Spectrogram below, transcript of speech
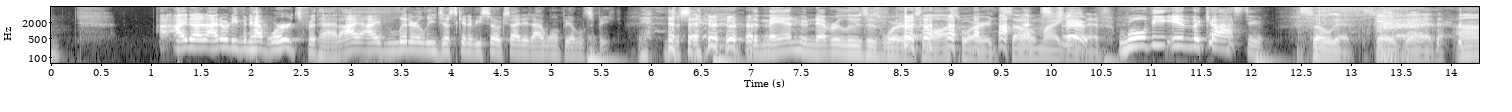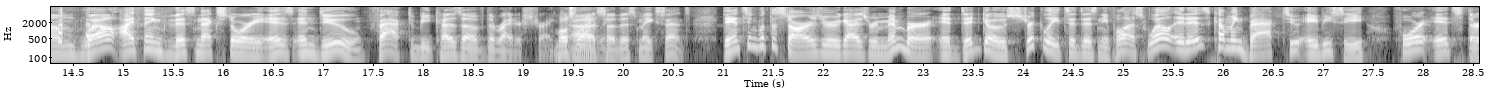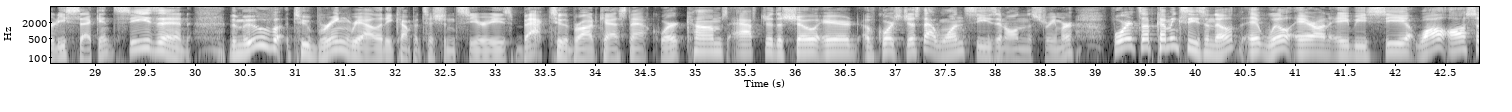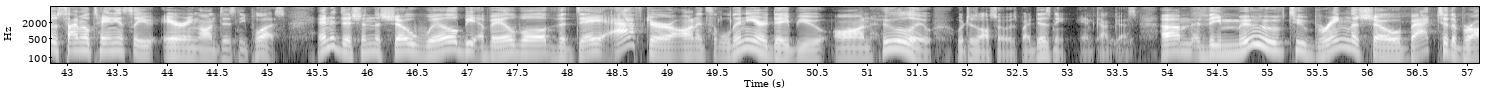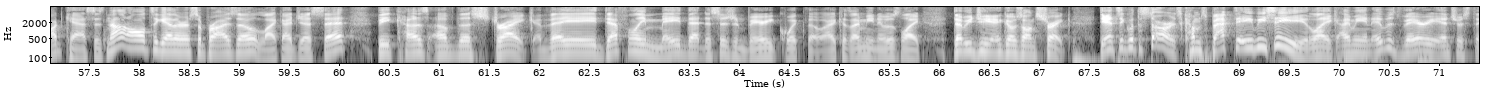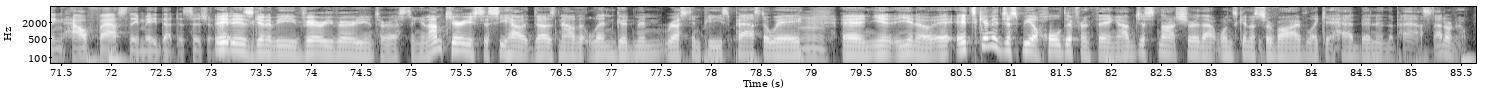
I, I don't. I don't even have words for that. I, I'm literally just gonna be so excited I won't be able to speak. Just saying. the man who never loses words lost words. Oh my True. goodness. Wolvie in the costume. So good, so good. Um, well, I think this next story is in due fact because of the writer's strike. Most Uh, likely. so this makes sense. Dancing with the Stars, you guys remember, it did go strictly to Disney Plus. Well, it is coming back to ABC for its 32nd season. The move to bring reality competition series back to the broadcast network comes after the show aired, of course, just that one season on the streamer. For its upcoming season, though, it will air on ABC while also simultaneously airing on Disney Plus. In addition, the show will be available the day after on its linear debut on Hulu, which is also owned by Disney and Comcast. Um, the move to bring the show back to the broadcast is not altogether a surprise, though, like I just said, because of the strike. They definitely made that decision very quick, though, because I mean, it was like WGA goes on strike, Dancing with the Stars comes back to ABC. Like, I mean, it was very interesting how fast they made that decision. It right? is going to be very, very interesting, and I'm curious to see how it does now that Len Goodman, rest in peace, passed away, Mm. and you, you know it, it's going to just be a whole different thing. I'm just not sure that one's going to survive like it had been in the past. I don't know.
